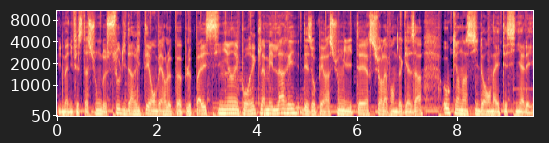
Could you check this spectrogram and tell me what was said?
Une manifestation de solidarité envers le peuple palestinien et pour réclamer l'arrêt des opérations militaires sur la bande de Gaza. Aucun incident n'a été signalé.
